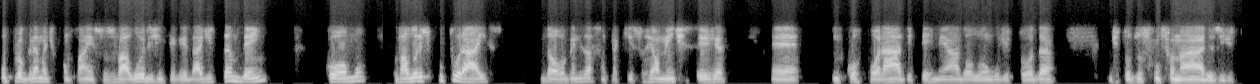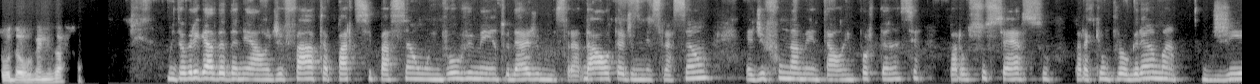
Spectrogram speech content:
o programa de compliance, os valores de integridade também como valores culturais da organização, para que isso realmente seja é, incorporado e permeado ao longo de toda de todos os funcionários e de toda a organização. Muito obrigada, Daniel. De fato, a participação, o envolvimento da, administra... da alta administração é de fundamental importância para o sucesso, para que um programa de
